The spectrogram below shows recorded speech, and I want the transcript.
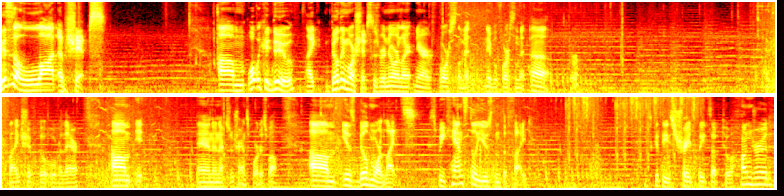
This is a lot of ships. Um, what we could do, like building more ships because we're near our force limit, naval force limit. Uh, heavy flagship go over there. Um, it and an extra transport as well. Um, is build more lights because we can still use them to fight. Get these trade fleets up to 100.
